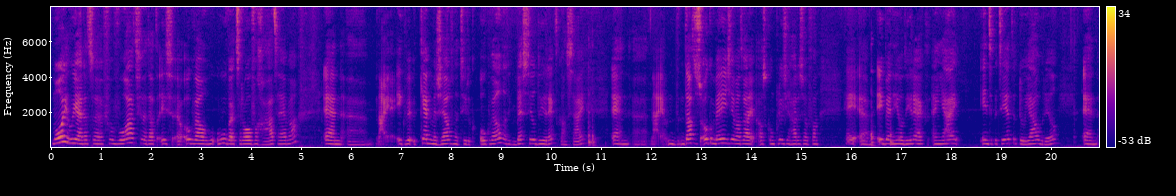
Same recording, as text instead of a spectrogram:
mooi hoe jij dat uh, verwoordt. Dat is ook wel hoe, hoe we het erover gehad hebben. En nou ik, ken mezelf natuurlijk ook wel, dat ik best heel direct kan zijn. En nou ja, dat is ook een beetje wat wij als conclusie hadden: zo van hé, hey, ehm, ik ben heel direct en jij interpreteert het door jouw bril. En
